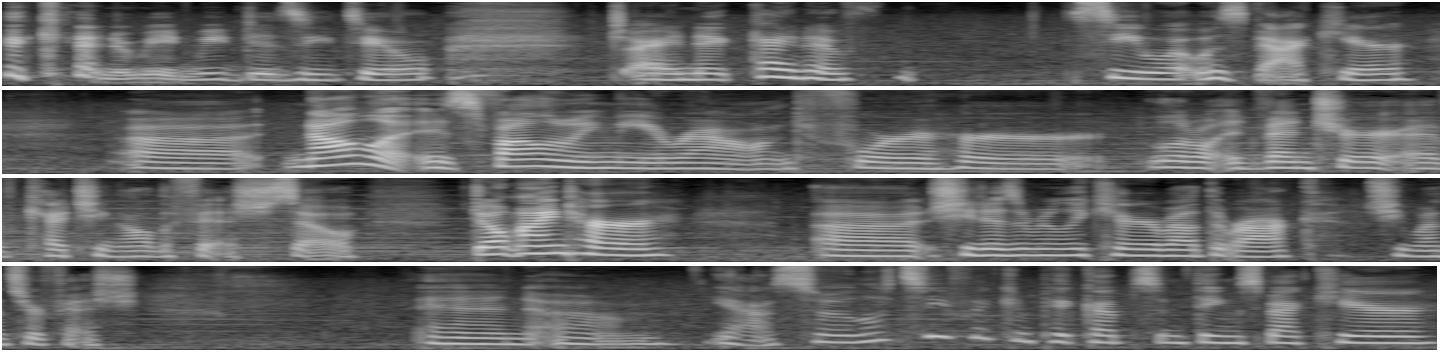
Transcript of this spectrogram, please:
It kind of made me dizzy too, trying to kind of see what was back here. Uh, Nala is following me around for her little adventure of catching all the fish. So don't mind her. Uh, she doesn't really care about the rock. She wants her fish. And um, yeah, so let's see if we can pick up some things back here.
